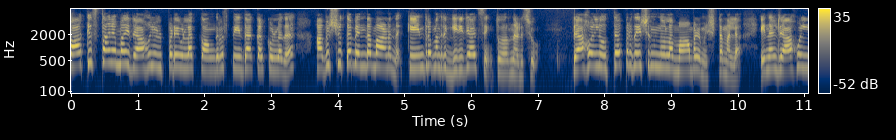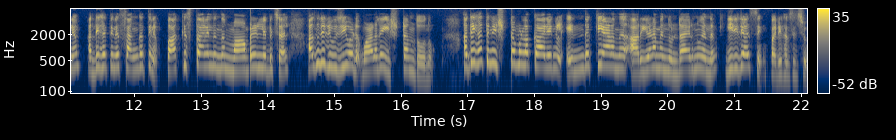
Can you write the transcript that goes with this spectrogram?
പാകിസ്ഥാനുമായി രാഹുൽ ഉൾപ്പെടെയുള്ള കോൺഗ്രസ് നേതാക്കൾക്കുള്ളത് അവിശുദ്ധ ബന്ധമാണെന്ന് കേന്ദ്രമന്ത്രി ഗിരിരാജ് സിംഗ് തുറന്നടിച്ചു. രാഹുലിന് ഉത്തർപ്രദേശിൽ നിന്നുള്ള മാമ്പഴം ഇഷ്ടമല്ല. എന്നാൽ രാഹുലിനും അദ്ദേഹത്തിന്റെ സംഘത്തിനും പാകിസ്ഥാനിൽ നിന്നും മാമ്പഴം ലഭിച്ചാൽ അതിന്റെ രുചിയോട് വളരെ ഇഷ്ടം തോന്നും. അദ്ദേഹത്തിന് ഇഷ്ടമുള്ള കാര്യങ്ങൾ എന്തൊക്കെയാണെന്ന് അറിയണമെന്നുണ്ടായിരുന്നു എന്നും ഗിരിരാജ് സിംഗ് പരിഹസിച്ചു.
